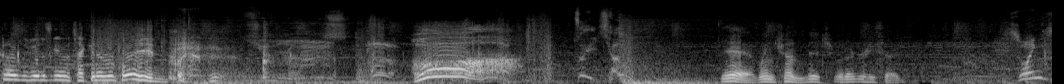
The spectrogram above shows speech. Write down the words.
That was the greatest game of Tekken ever played. yeah, Wing Chun, bitch, whatever he said. Swing so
